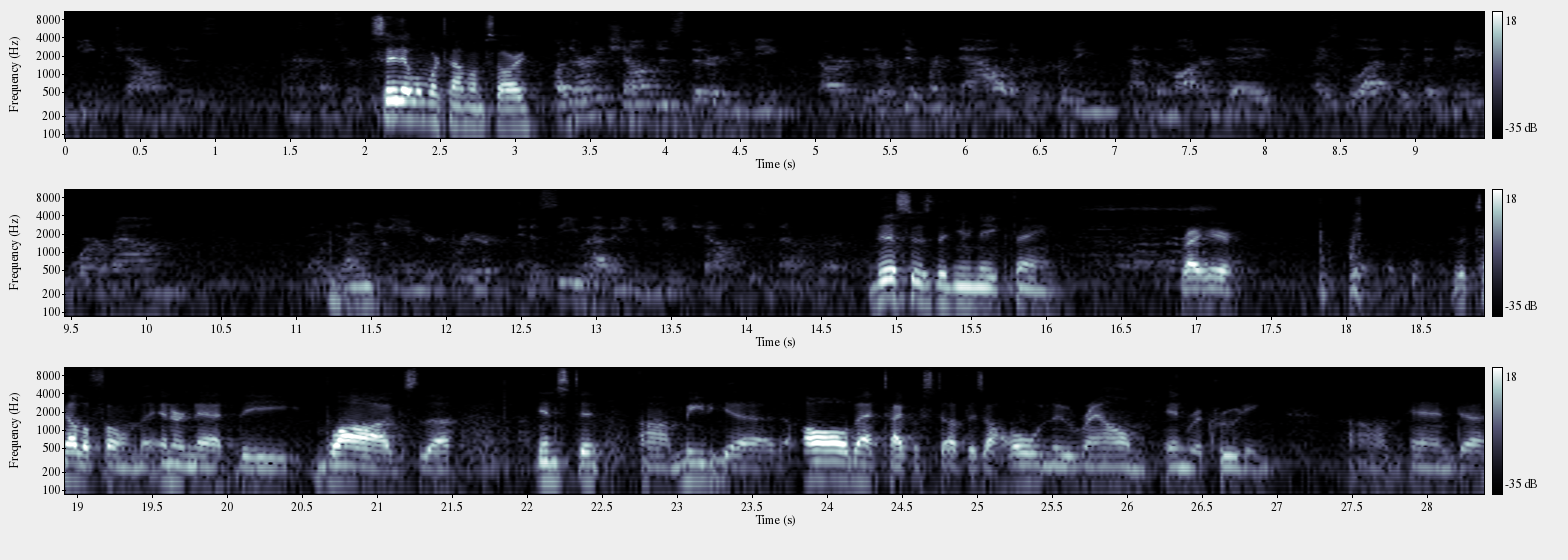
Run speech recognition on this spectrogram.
unique challenges when it comes to recruiting? Say that one more time. I'm sorry. Are there any challenges that are unique, or that are different now in recruiting kind of the modern day high school athlete that maybe weren't around at the Mhm. beginning of your career? And does CU have any unique challenges in that regard? This is the unique thing, right here. The telephone, the internet, the blogs, the instant uh, media, the, all that type of stuff is a whole new realm in recruiting. Um, and uh,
